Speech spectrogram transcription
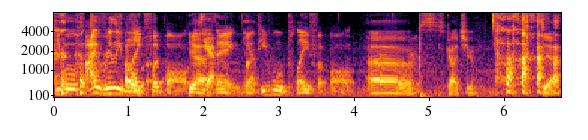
People, I really Oh, like football. yeah. is Yeah, the thing. But yeah. people who play football Oh, worst. got you. Yeah.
